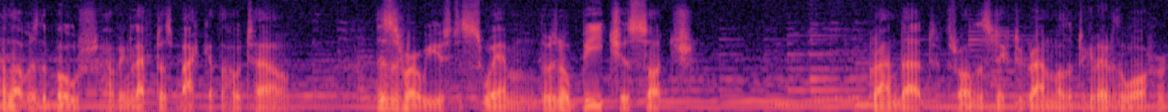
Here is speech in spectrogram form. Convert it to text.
And that was the boat having left us back at the hotel. This is where we used to swim. There was no beach as such. Grandad throwing the stick to grandmother to get out of the water.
